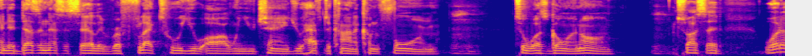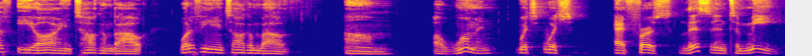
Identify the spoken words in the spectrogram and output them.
and it doesn't necessarily reflect who you are when you change you have to kind of conform to what's going on so i said what if er ain't talking about what if he ain't talking about um a woman which which at first listened to me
